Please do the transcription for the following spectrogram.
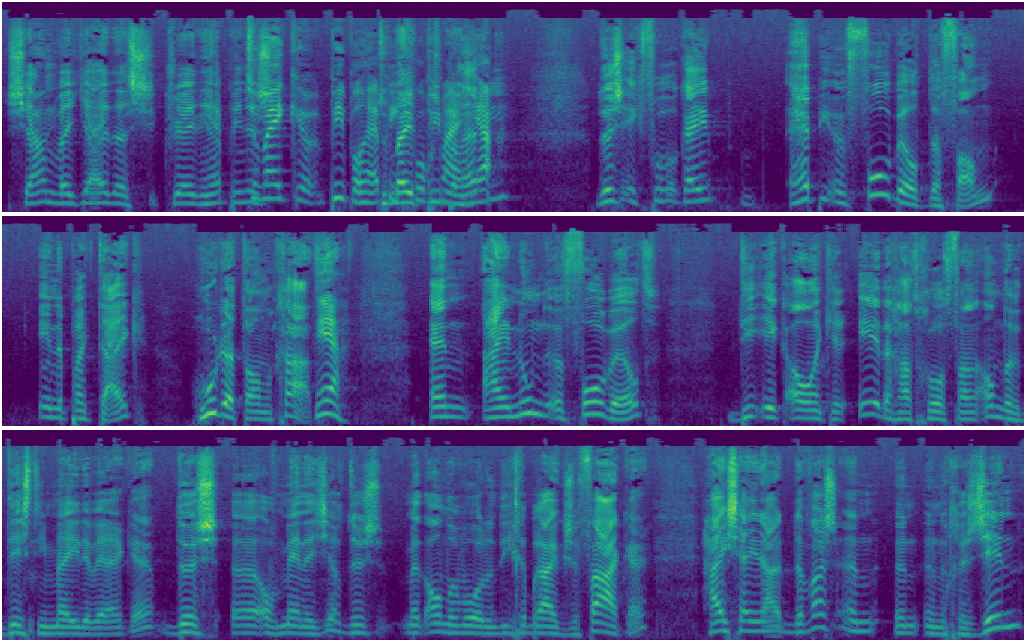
Sjaan, weet jij dat Creating Happiness? To make people happy, to make volgens people mij. happy. Ja. Dus ik vroeg, oké, heb je een voorbeeld daarvan in de praktijk, hoe dat dan gaat? Ja. En hij noemde een voorbeeld die ik al een keer eerder had gehoord van een andere Disney-medewerker, dus, eh, of manager. Dus met andere woorden, die gebruiken ze vaker. Hij zei, nou, er was een, een, een gezin,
